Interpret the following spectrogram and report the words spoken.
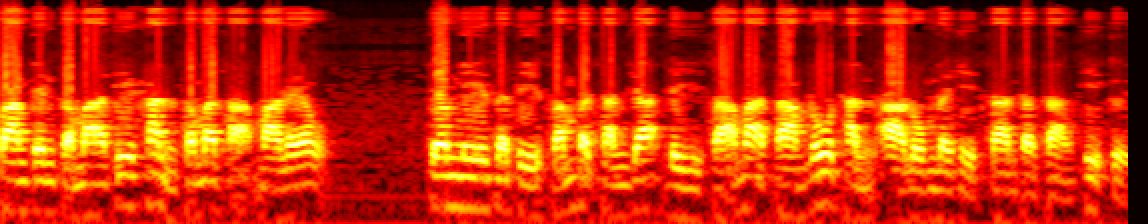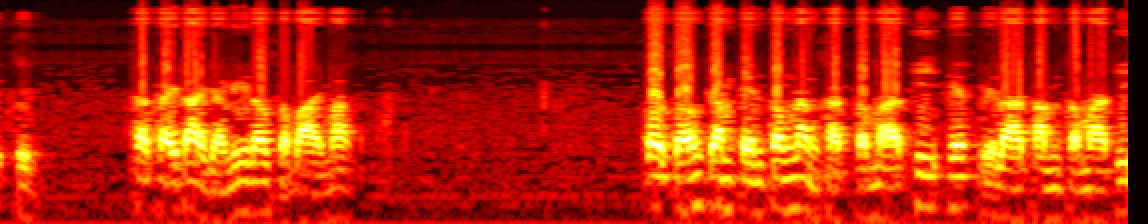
ความเป็นสมาธิขั้นสมถะมาแล้วจะมีสติสัมปชัญญะดีสามารถตามรู้ทันอารมณ์ในเหตุการณ์ต่างๆที่เกิดขึ้น ถ้าใครได้อย่างนี้แล้วสบายมาก ก็สองจำเป็นต้องนั่งขัดสมาธิเพชรเวลาทำสมาธิ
